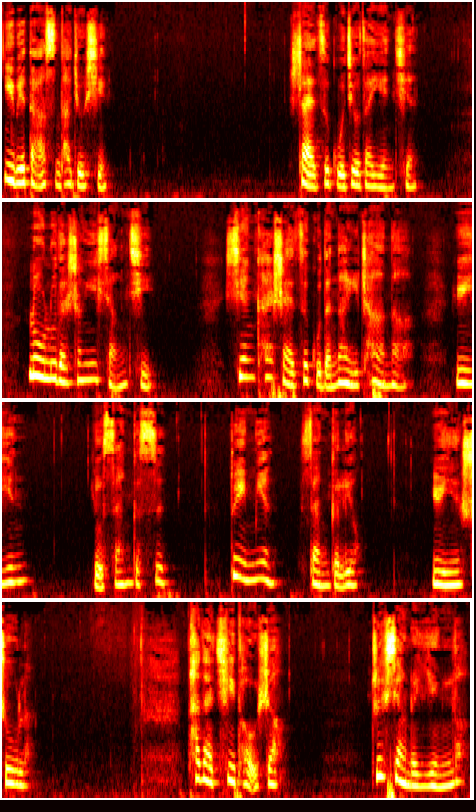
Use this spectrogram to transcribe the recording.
你别打死他就行。”骰子鼓就在眼前，露露的声音响起。掀开骰子鼓的那一刹那，语音有三个四，对面三个六，余音输了。他在气头上，只想着赢了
